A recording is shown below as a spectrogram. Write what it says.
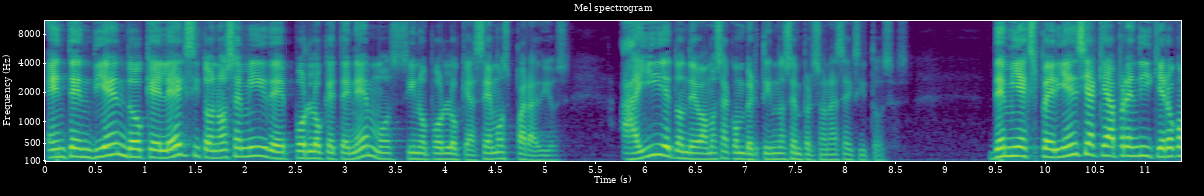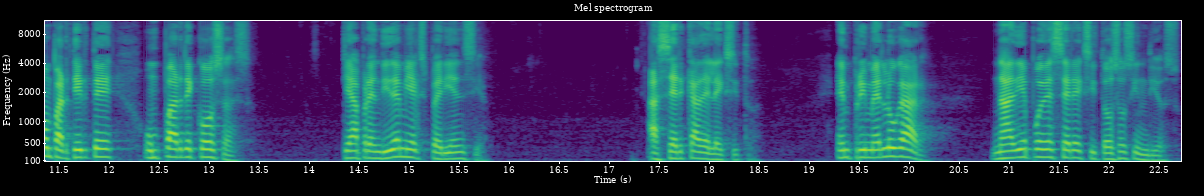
entendiendo que el éxito no se mide por lo que tenemos, sino por lo que hacemos para Dios. Ahí es donde vamos a convertirnos en personas exitosas. De mi experiencia que aprendí, quiero compartirte un par de cosas que aprendí de mi experiencia acerca del éxito. En primer lugar, nadie puede ser exitoso sin Dios.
